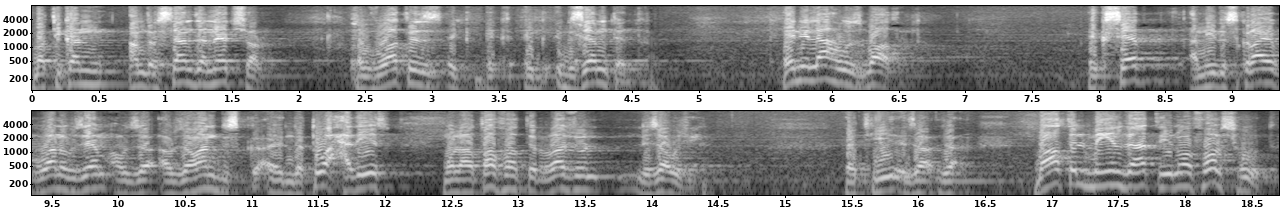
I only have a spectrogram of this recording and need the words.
but you can understand the nature of what is exempted any lahu is batil except and he described one of them or the, the one in the two hadith ملاطفة الرجل لزوجه that he the, the means that you know falsehood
